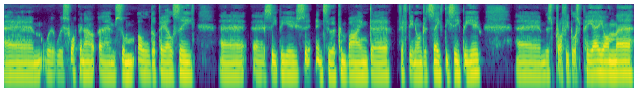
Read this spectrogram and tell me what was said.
Um, we're, we're, swapping out um, some older PLC uh, uh, CPUs into a combined uh, 1500 safety CPU. there's Profibus PA on there.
